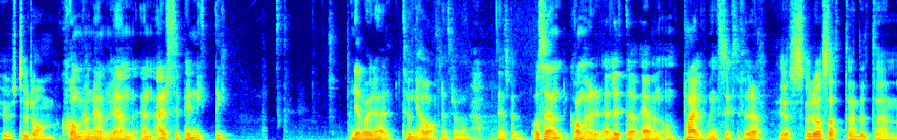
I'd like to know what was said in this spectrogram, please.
Ut ur dem kommer nämligen en RCP-90. Det var ju det här tunga vapnet från det spelet. Och sen kommer lite även om Pilot Wings 64. Yes, men du har satt en liten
